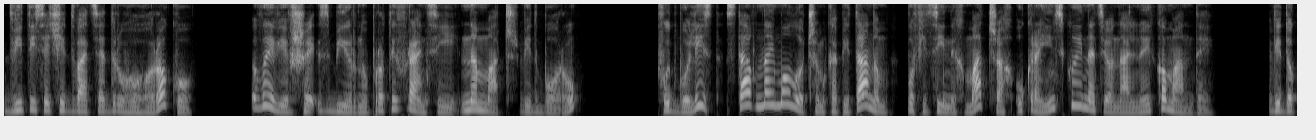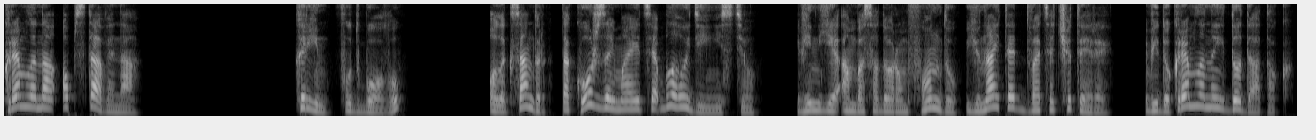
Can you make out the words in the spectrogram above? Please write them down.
2022 року, вивівши збірну проти Франції на матч відбору, Футболіст став наймолодшим капітаном в офіційних матчах української національної команди. Відокремлена обставина. Крім футболу, Олександр також займається благодійністю. Він є амбасадором фонду United 24 Відокремлений додаток.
